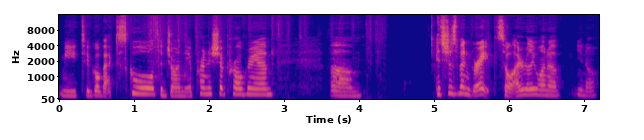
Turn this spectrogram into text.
me to go back to school, to join the apprenticeship program. Um, it's just been great. So I really want to, you know,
